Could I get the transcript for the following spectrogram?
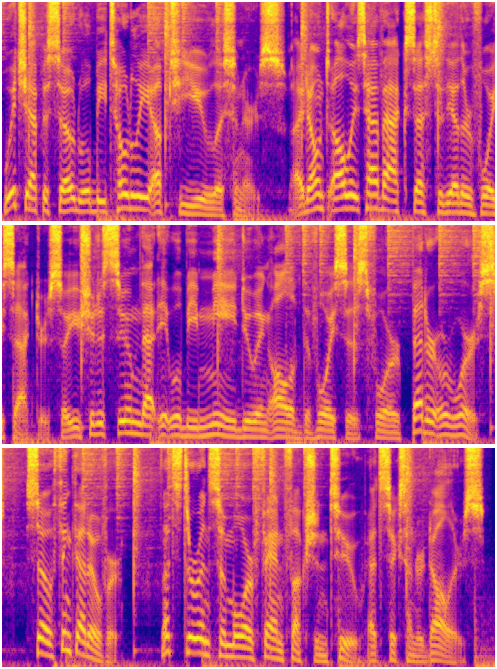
Which episode will be totally up to you, listeners. I don't always have access to the other voice actors, so you should assume that it will be me doing all of the voices, for better or worse. So think that over. Let's throw in some more fanfuction too, at $600.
